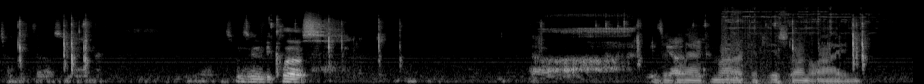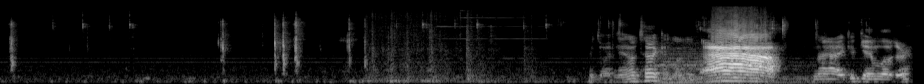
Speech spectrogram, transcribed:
twenty thousand. This one's gonna be close. Ah, he's The got me. black market is online. Wait, do I nanotech? I nanotech. Ah! Nah, good game loader.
